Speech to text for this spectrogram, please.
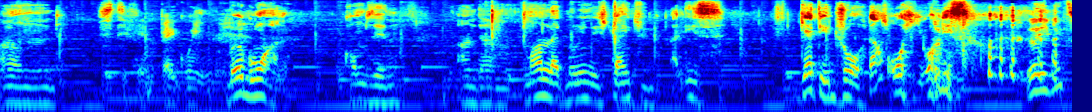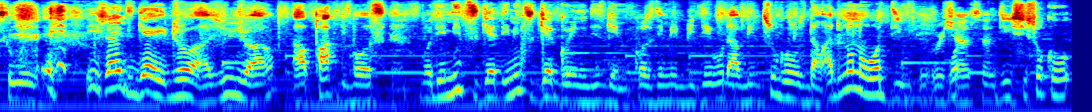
and Steven Bergwijn. Bergwan comes in, and um, man like Mourinho is trying to at least get a draw. That's all he always. No, he needs to win. He's trying to get a draw as usual. I'll park the bus, but they need to get they need to get going in this game because they may be they would have been two goals down. I do not know what the what, Richardson. the Sissoko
